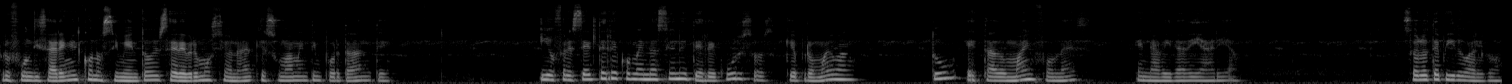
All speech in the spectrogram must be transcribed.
profundizar en el conocimiento del cerebro emocional, que es sumamente importante, y ofrecerte recomendaciones de recursos que promuevan tu estado mindfulness en la vida diaria. Solo te pido algo.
